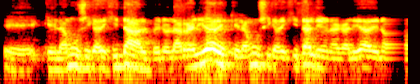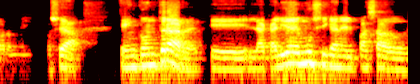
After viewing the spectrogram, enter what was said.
eh, que la música digital, pero la realidad es que la música digital tiene una calidad enorme. O sea, encontrar eh, la calidad de música en el pasado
